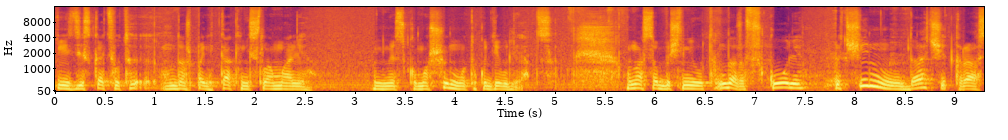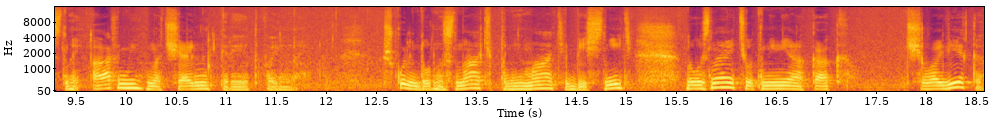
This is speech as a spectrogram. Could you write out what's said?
И здесь сказать, вот даже понять, как не сломали немецкую машину, вот только удивляться. У нас обычно вот даже в школе причины неудачи Красной Армии в начальный период войны. Школьник должен знать, понимать, объяснить. Но вы знаете, вот меня как человека,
